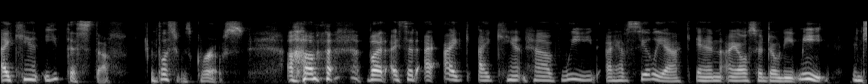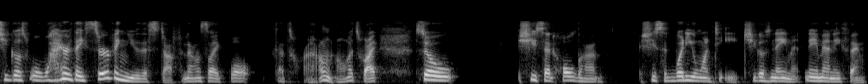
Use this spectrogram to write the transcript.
I can't eat this stuff. And plus, it was gross. Um, but I said, I, I I can't have wheat. I have celiac, and I also don't eat meat. And she goes, Well, why are they serving you this stuff? And I was like, Well, that's why I don't know. That's why. So she said, hold on. She said, what do you want to eat? She goes, name it, name anything.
